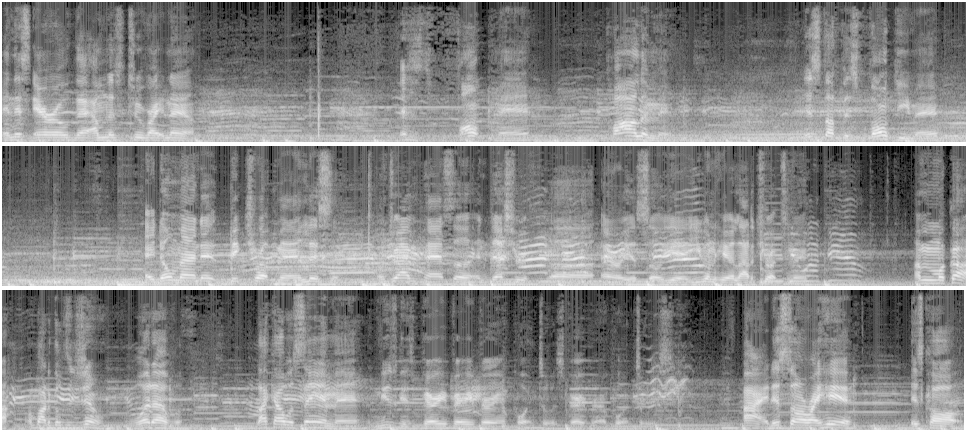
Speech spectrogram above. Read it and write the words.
and this era that I'm listening to right now. Is funk, man. Parliament. This stuff is funky, man. Hey, don't mind that big truck, man. Listen, I'm driving past a industrial uh, area, so yeah, you're gonna hear a lot of trucks, man. I'm in my car. I'm about to go to the gym. Whatever. Like I was saying, man, music is very, very, very important to us. Very, very important to us. All right, this song right here is called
